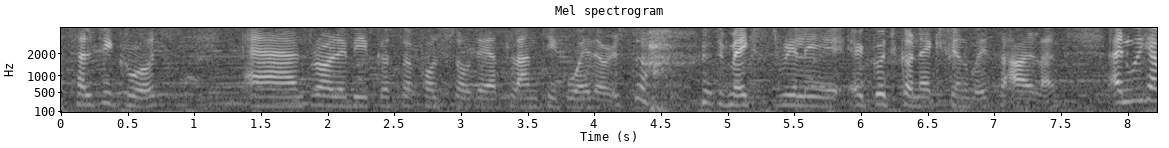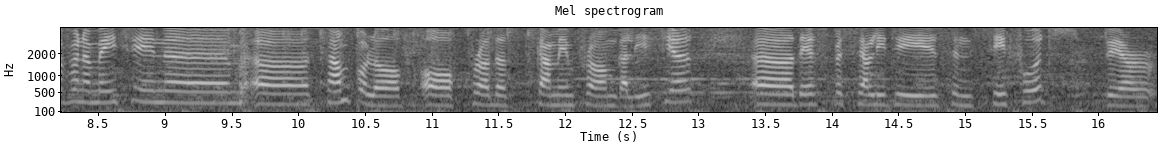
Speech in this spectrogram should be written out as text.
Celtic roots and probably because of also the Atlantic weather. So it makes really a good connection with Ireland. And we have an amazing um, uh, sample of, of products coming from Galicia. Uh, their specialty is in seafood. There,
